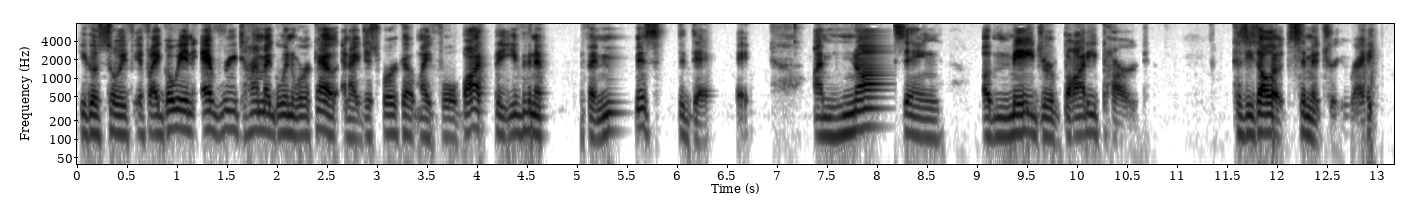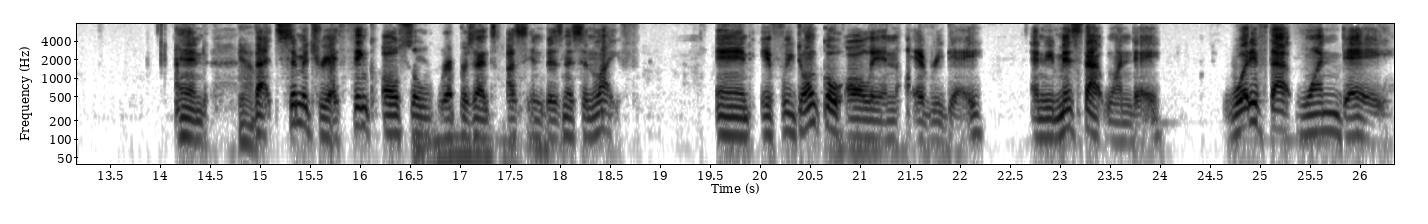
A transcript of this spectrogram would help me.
He goes, so if, if I go in every time I go in to work out and I just work out my full body, even if, if I miss the day, I'm not saying a major body part because he's all about symmetry, right? And Yeah. that symmetry, I think, also represents us in business and life. And if we don't go all in every day and we miss that one day, what if that one day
